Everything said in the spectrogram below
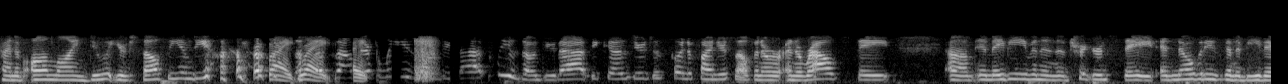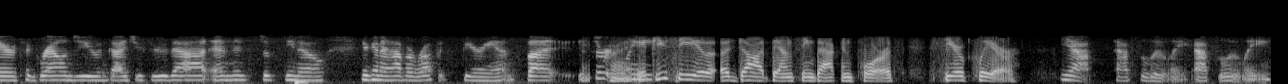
kind of online do-it-yourself EMDR right, right, out there. Please don't do that. Please don't do that because you're just going to find yourself in a, an aroused state um, and maybe even in a triggered state, and nobody's going to be there to ground you and guide you through that. And it's just, you know, you're going to have a rough experience. But certainly, right. if you see a, a dot bouncing back and forth, steer clear. Yeah, Absolutely, absolutely.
